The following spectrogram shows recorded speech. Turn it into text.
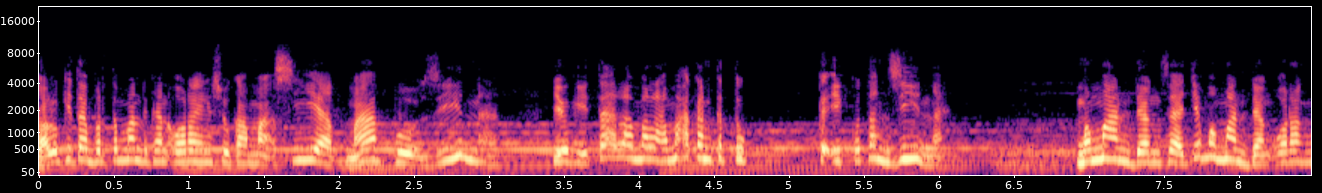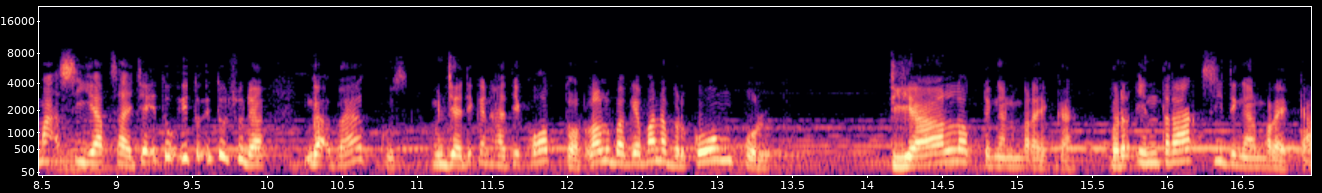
kalau kita berteman dengan orang yang suka maksiat, mabuk, zina, yuk kita lama-lama akan ketuk, keikutan zina. Memandang saja, memandang orang maksiat saja itu itu itu sudah nggak bagus, menjadikan hati kotor. Lalu bagaimana berkumpul, dialog dengan mereka, berinteraksi dengan mereka,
